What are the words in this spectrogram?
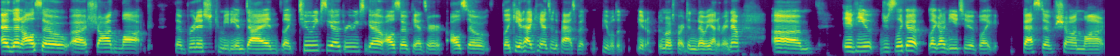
and then also uh sean lock the british comedian died like two weeks ago three weeks ago. Also of cancer. Also like he had had cancer in the past but people did you know for the most part didn't know he had it right now. Um if you just look up like on youtube like best of sean lock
